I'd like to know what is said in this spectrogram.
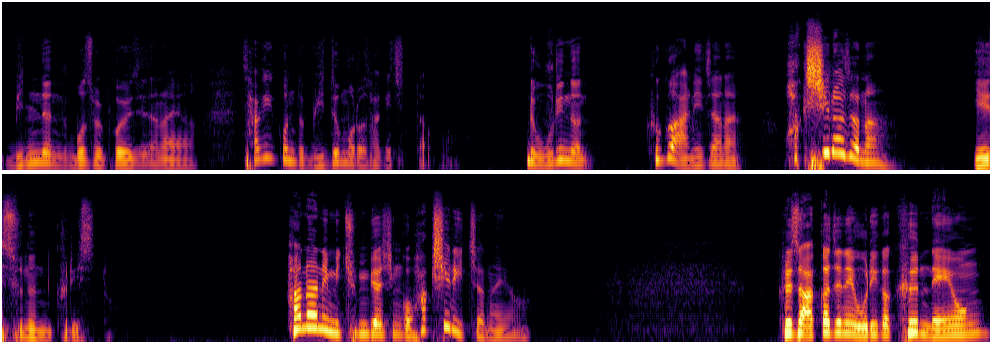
믿는 모습을 보여주잖아요. 사기꾼도 믿음으로 사기친다고. 근데 우리는 그거 아니잖아. 확실하잖아. 예수는 그리스도. 하나님이 준비하신 거 확실히 있잖아요. 그래서 아까 전에 우리가 그 내용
